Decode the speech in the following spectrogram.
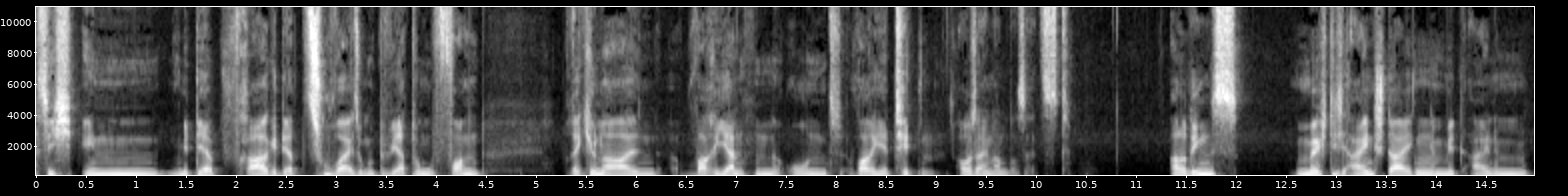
sich in, mit der Frage der Zuweisung und Bewertung von regionalen Varianten und Varietäten auseinandersetzt. Allerdings möchte ich einsteigen mit einem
